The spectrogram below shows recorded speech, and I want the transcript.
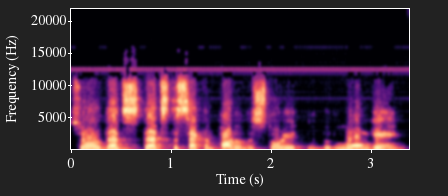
So that's that's the second part of the story, the long game.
